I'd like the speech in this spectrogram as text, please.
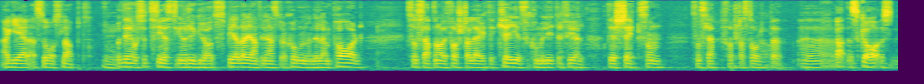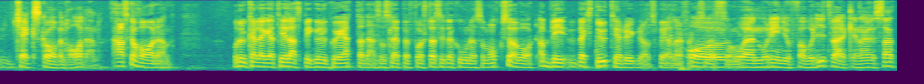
agera så slappt. Mm. Och det är också tre stycken ryggradsspelare egentligen i den här situationen. Det är Lampard som slappnar av i första läget, det är Cale som kommer lite fel. Det är Check som, som släpper första stolpe. Ja. Ja, ska, Check ska väl ha den? Han ska ha den. Och du kan lägga till Aspilicueta där som släpper första situationen som också har varit, blivit, växt ut till en ryggradsspelare och, och en Mourinho-favorit verkligen. Han har ju sagt,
